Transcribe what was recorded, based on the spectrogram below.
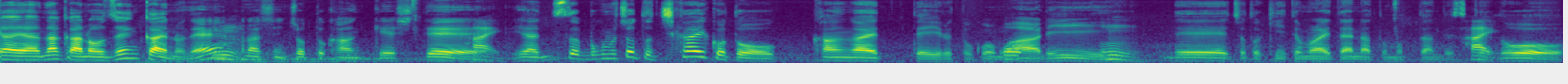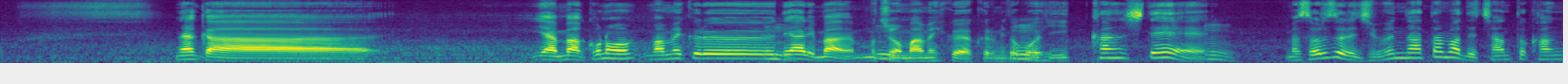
やいやなんかあの前回のね、うん。話にちょっと関係して、はい。い、や実は僕もちょっと近いことを考えているところもあり、おうん。でちょっと聞いてもらいたいなと思ったんですけど、なんかいやまあこの豆くるであり、まあもちろん豆ひくやくるみとコーヒー一貫して、うん。まあ、それぞれ自分の頭でちゃんと考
